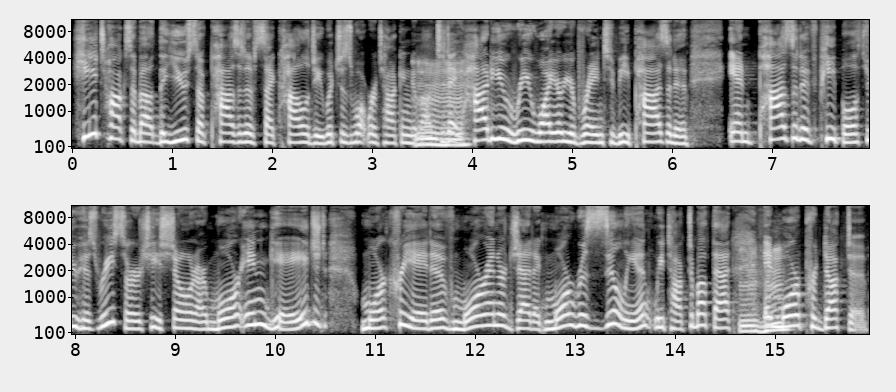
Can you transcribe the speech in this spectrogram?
he talks about the use of positive psychology, which is what we're talking about today. How do you rewire your brain to be positive? And positive people, through his research, he's shown are more engaged, more creative, more energetic, more resilient. We talked about that, and more productive.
